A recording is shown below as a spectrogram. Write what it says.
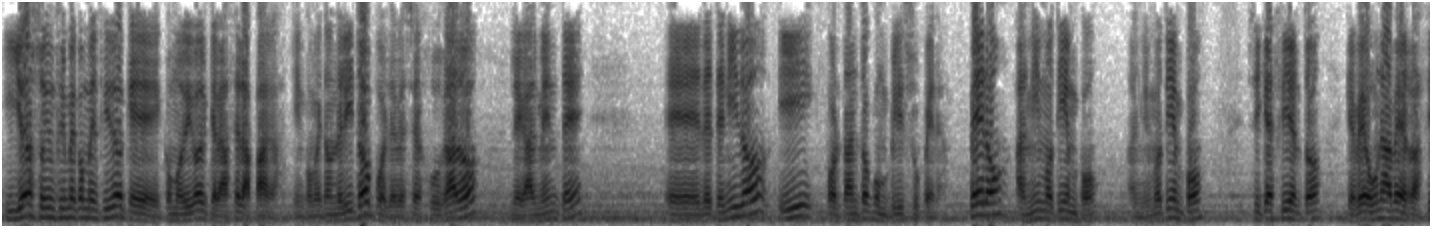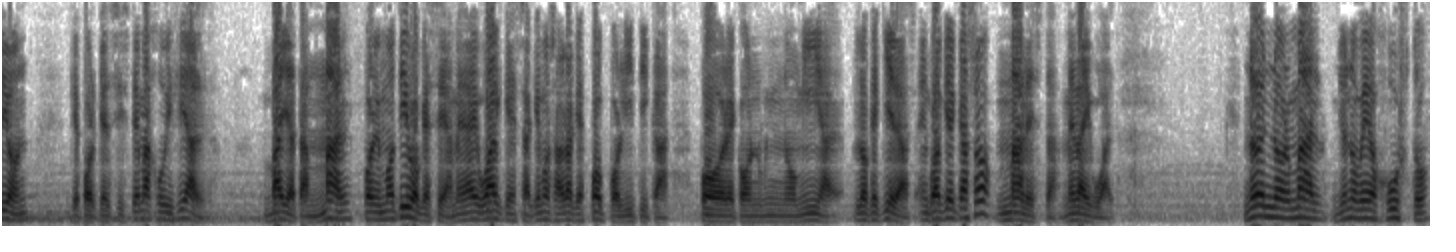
Y yo soy un firme convencido que, como digo, el que la hace la paga. Quien cometa un delito, pues debe ser juzgado legalmente, eh, detenido y, por tanto, cumplir su pena. Pero, al mismo tiempo, al mismo tiempo, sí que es cierto que veo una aberración que porque el sistema judicial vaya tan mal, por el motivo que sea, me da igual que saquemos ahora que es por política, por economía, lo que quieras, en cualquier caso, mal está, me da igual. No es normal, yo no veo justo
